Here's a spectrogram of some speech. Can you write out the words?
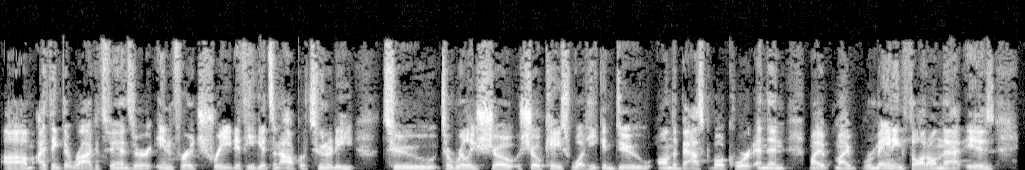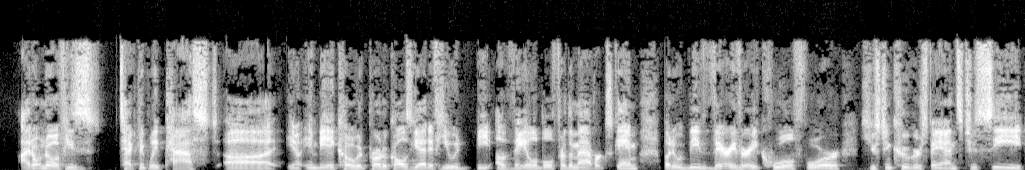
um, I think that Rockets fans are in for a treat if he gets an opportunity to, to really show, showcase what he can do on the basketball court. And then my, my remaining thought on that is, I don't know if he's technically past uh, you know NBA COVID protocols yet if he would be available for the Mavericks game, but it would be very very cool for Houston Cougars fans to see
